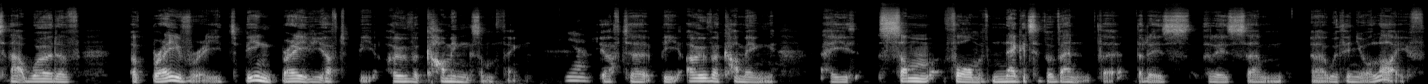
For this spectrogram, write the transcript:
to that word of of bravery. To being brave, you have to be overcoming something. Yeah, you have to be overcoming a some form of negative event that that is that is um, uh, within your life.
